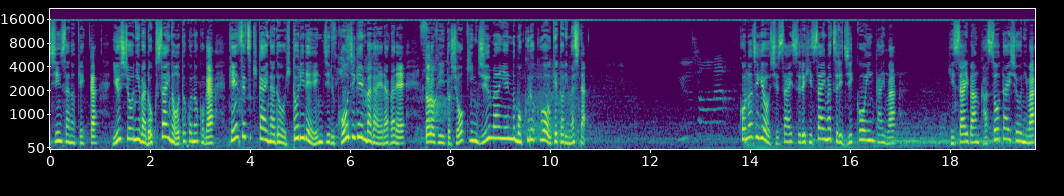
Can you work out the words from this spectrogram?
審査の結果優勝には6歳の男の子が建設機械などを1人で演じる工事現場が選ばれトロフィーと賞金10万円の目録を受け取りました。この事業を主催する被災祭り実行委員会は被災版仮装大賞には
